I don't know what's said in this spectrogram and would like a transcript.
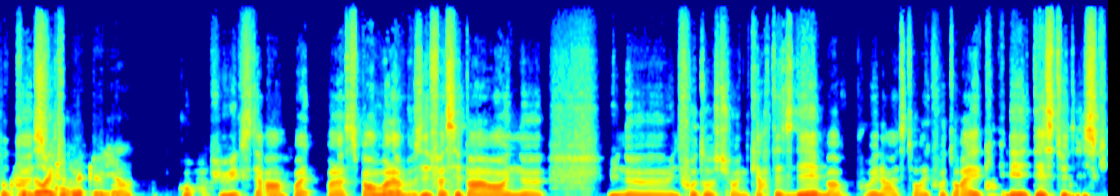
Donc, il faudrait que je mette le lien corrompu, etc. Ouais, voilà, si par exemple, voilà, vous effacez par exemple une, une, une, photo sur une carte SD, bah, vous pouvez la restaurer avec Photorec. Et test disque,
